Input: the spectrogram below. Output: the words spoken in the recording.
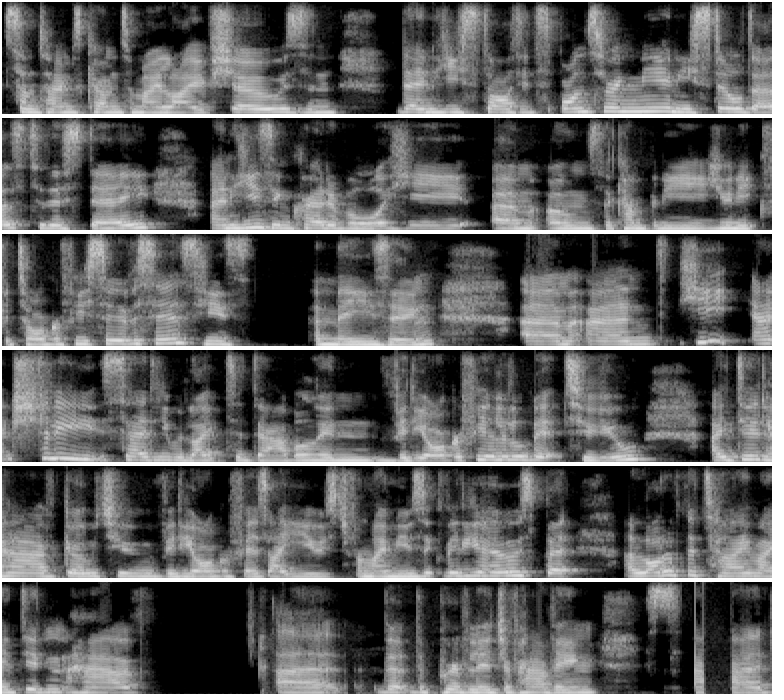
sometimes come to my live shows, and then he started sponsoring me, and he still does to this day. And he's incredible. He um, owns the company Unique Photography Services. He's amazing. Um, and he actually said he would like to dabble in videography a little bit too. I did have go to videographers I used for my music videos, but a lot of the time I didn't have uh, the, the privilege of having had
